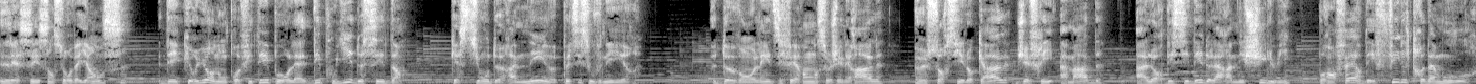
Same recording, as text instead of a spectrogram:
Laissée sans surveillance, des curieux en ont profité pour la dépouiller de ses dents. Question de ramener un petit souvenir. Devant l'indifférence générale, un sorcier local, Jeffrey Ahmad, a alors décidé de la ramener chez lui pour en faire des filtres d'amour.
